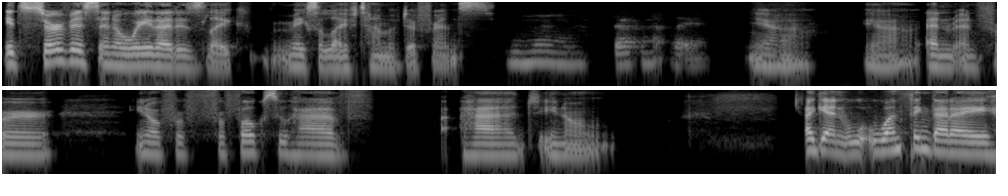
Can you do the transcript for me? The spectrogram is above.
it's service in a way that is like makes a lifetime of difference. Mm-hmm, definitely. Yeah. Yeah. And and for you know for for folks who have had you know again one thing that i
